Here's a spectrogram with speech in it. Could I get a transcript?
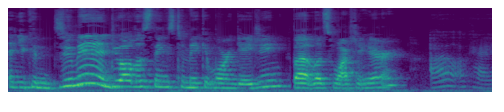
And you can zoom in and do all those things to make it more engaging, but let's watch it here. Oh, okay.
